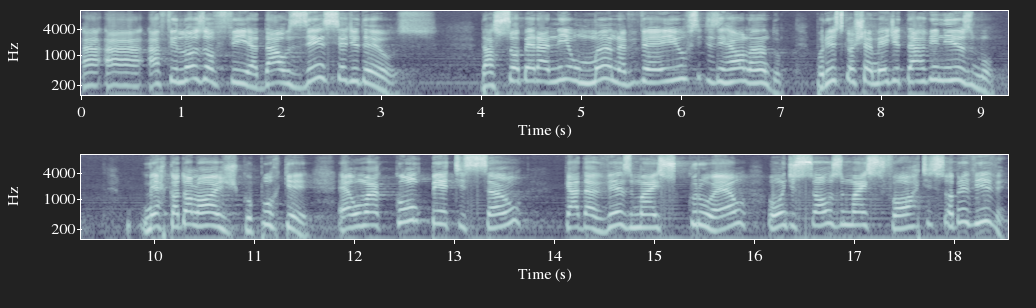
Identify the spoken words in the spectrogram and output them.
a, a, a filosofia da ausência de Deus, da soberania humana, veio se desenrolando. Por isso que eu chamei de darwinismo mercadológico, porque é uma competição cada vez mais cruel, onde só os mais fortes sobrevivem.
